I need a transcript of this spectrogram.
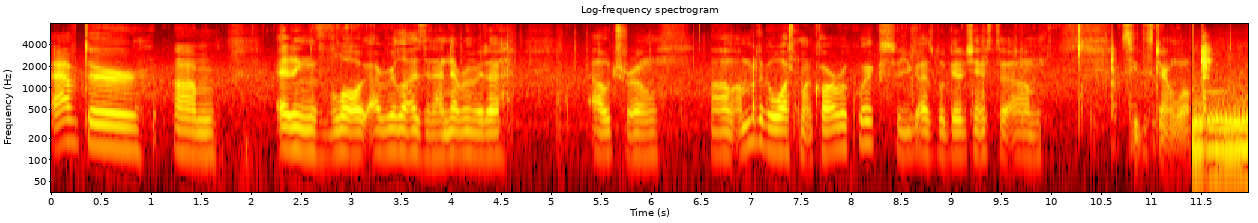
after um, editing this vlog, I realized that I never made a outro. Um, I'm about to go wash my car real quick, so you guys will get a chance to um, see the steering wheel.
